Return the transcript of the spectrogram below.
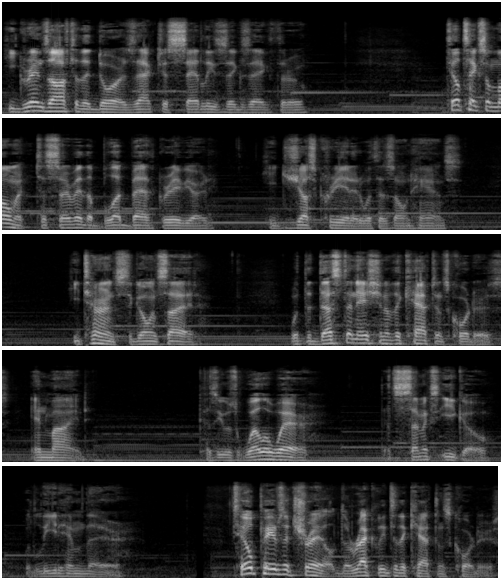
He grins off to the door Zack just sadly zigzagged through. Till takes a moment to survey the bloodbath graveyard he just created with his own hands. He turns to go inside, with the destination of the captain's quarters in mind, because he was well aware that Semek's ego would lead him there. Till paves a trail directly to the captain's quarters,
